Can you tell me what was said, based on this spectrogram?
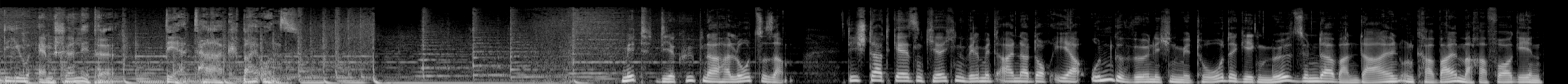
Radio Emscher Lippe. Der Tag bei uns. Mit dir Kübner, hallo zusammen. Die Stadt Gelsenkirchen will mit einer doch eher ungewöhnlichen Methode gegen Müllsünder, Vandalen und Krawallmacher vorgehen.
